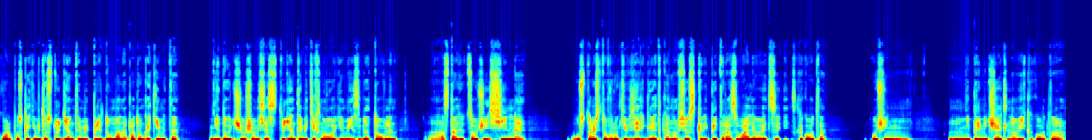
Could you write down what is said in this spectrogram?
корпус какими-то студентами придуман, а потом какими-то недоучившимися студентами-технологами изготовлен, а, остается очень сильное. Устройство в руки взять гетка, оно все скрипит, разваливается из какого-то очень непримечательного и какого-то,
